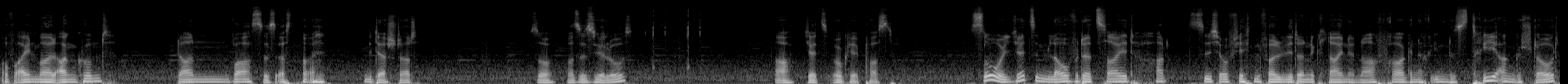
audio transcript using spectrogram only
auf einmal ankommt. Dann war es das erstmal mit der Stadt. So, was ist hier los? Ah, jetzt, okay, passt. So, jetzt im Laufe der Zeit hat sich auf jeden Fall wieder eine kleine Nachfrage nach Industrie angestaut.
